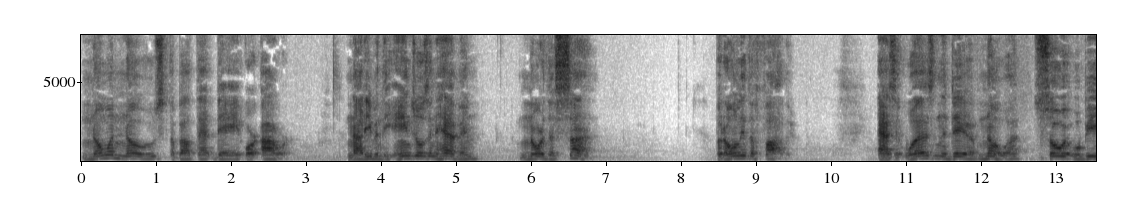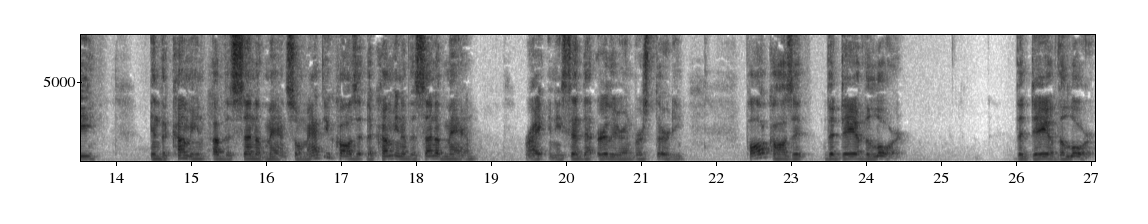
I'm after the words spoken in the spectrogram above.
no one knows about that day or hour, not even the angels in heaven, nor the Son, but only the Father. As it was in the day of Noah, so it will be in the coming of the Son of Man. So Matthew calls it the coming of the Son of Man, right? And he said that earlier in verse 30. Paul calls it the day of the Lord. The day of the Lord.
